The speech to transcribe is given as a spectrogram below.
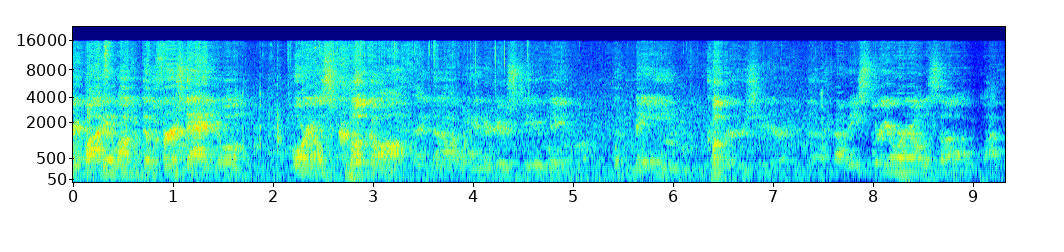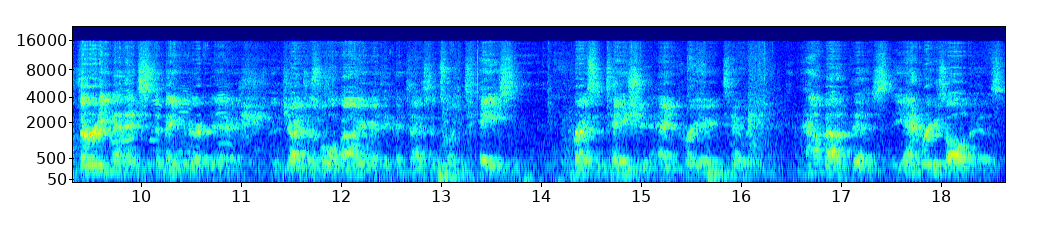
everybody, welcome to the first annual Orioles Cook-Off. And uh, I want to introduce to you the, the main cookers here. And, uh, now, these three Orioles uh, will have 30 minutes to make their dish. The judges will evaluate the contestants on taste, presentation, and creativity. And how about this? The end result is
